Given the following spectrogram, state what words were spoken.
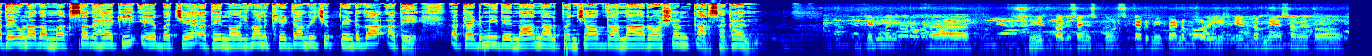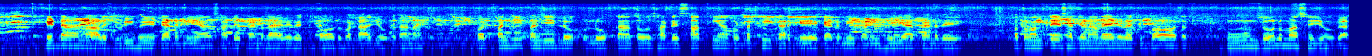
ਅਤੇ ਉਹਨਾਂ ਦਾ ਮਕਸਦ ਹੈ ਕਿ ਇਹ ਬੱਚੇ ਅਤੇ ਨੌਜਵਾਨ ਖੇਡਾਂ ਵਿੱਚ ਪਿੰਡ ਦਾ ਅਤੇ ਅਕੈਡਮੀ ਦੇ ਨਾਲ-ਨਾਲ ਪੰਜਾਬ ਦਾ ਨਾਂ ਰੌਸ਼ਨ ਕਰ ਸਕਣ। ਜਿਹੜੀ ਸ਼ਹੀਦ ਭਗਤ ਸਿੰਘ ਸਪੋਰਟਸ ਅਕੈਡਮੀ ਪਿੰਡ ਮੌਲੀ, ਇਹ ਲੰਮੇ ਸਮੇਂ ਤੋਂ ਖੇਡਾਂ ਨਾਲ ਜੁੜੀ ਹੋਈ ਅਕੈਡਮੀ ਆ। ਸਾਡੇ ਪਿੰਡ ਦਾ ਇਹਦੇ ਵਿੱਚ ਬਹੁਤ ਵੱਡਾ ਯੋਗਦਾਨ ਆ। ਔਰ ਪੰਜੀ ਪੰਜੀ ਲੋਕਾਂ ਤੋਂ, ਸਾਡੇ ਸਾਥੀਆਂ ਤੋਂ ਇਕੱਠੀ ਕਰਕੇ ਅਕੈਡਮੀ ਬਣੀ ਹੋਈ ਆ। ਪਿੰਡ ਦੇ ਪਤਵੰਤੇ ਸੱਜਣਾ ਦਾ ਇਹਦੇ ਵਿੱਚ ਬਹੁਤ ਖੂਨ ਡੋਲਮਾ ਸਹਿਯੋਗ ਆ।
